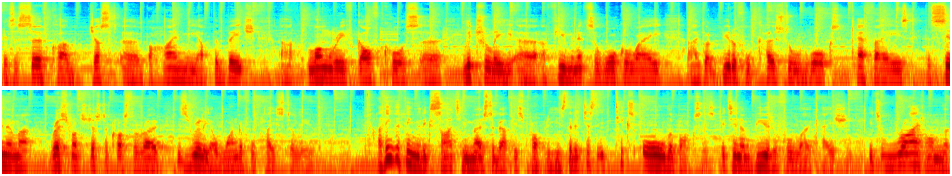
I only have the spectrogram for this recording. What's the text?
There's a surf club just uh, behind me up the beach uh, Longreef Golf Course, uh, literally uh, a few minutes a walk away. I've got beautiful coastal walks, cafes, the cinema, restaurants just across the road. This is really a wonderful place to live. I think the thing that excites me most about this property is that it just it ticks all the boxes. It's in a beautiful location. It's right on the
